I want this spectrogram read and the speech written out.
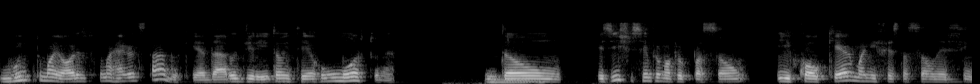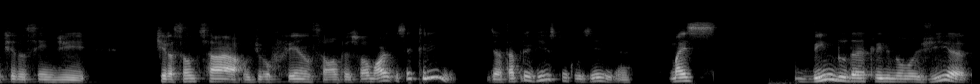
muito maiores do que uma regra de Estado, que é dar o direito ao enterro um morto, né? Então, existe sempre uma preocupação e qualquer manifestação nesse sentido assim de tiração de sarro, de ofensa a uma pessoa morta, isso é crime. Já está previsto, inclusive, né? Mas vindo da criminologia,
